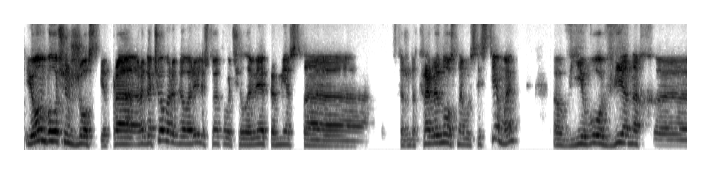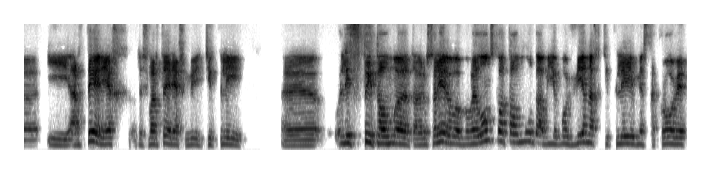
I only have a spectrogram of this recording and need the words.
И он был очень жесткий. Про Рогачева говорили, что этого человека вместо, скажем так, кровеносной его системы в его венах э, и артериях, то есть в артериях текли Э, листы Талмуда, Вавилонского Талмуда, в его венах текли вместо крови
